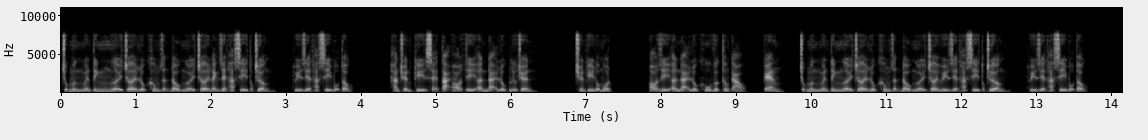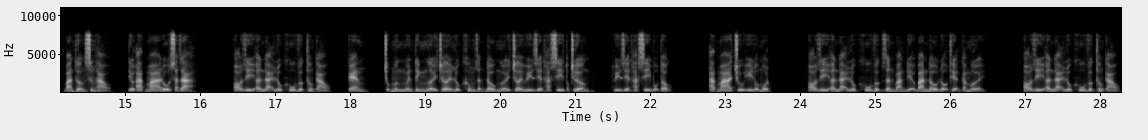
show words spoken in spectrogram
chúc mừng nguyên tinh người chơi lục không dẫn đầu người chơi đánh giết hát xỉ tộc trưởng, hủy diệt hát xỉ bộ tộc. Hắn truyền kỳ sẽ tại họ di ẩn đại lục lưu truyền. Truyền kỳ độ một. Họ di ẩn đại lục khu vực thông cáo keng chúc mừng nguyên tinh người chơi lục không dẫn đầu người chơi hủy diệt hát xỉ tộc trưởng, hủy diệt hát xỉ bộ tộc ban thưởng xưng hảo, tiểu ác ma đồ sát giả. Họ gì ẩn đại lục khu vực thông cáo keng chúc mừng nguyên tinh người chơi lục không dẫn đầu người chơi hủy diệt hát xỉ tộc trưởng, hủy diệt hát xỉ bộ tộc. Ác ma chú ý độ một. Họ gì ẩn đại lục khu vực dân bản địa ban đầu độ thiện cả mười. Họ gì ẩn đại lục khu vực thông cáo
